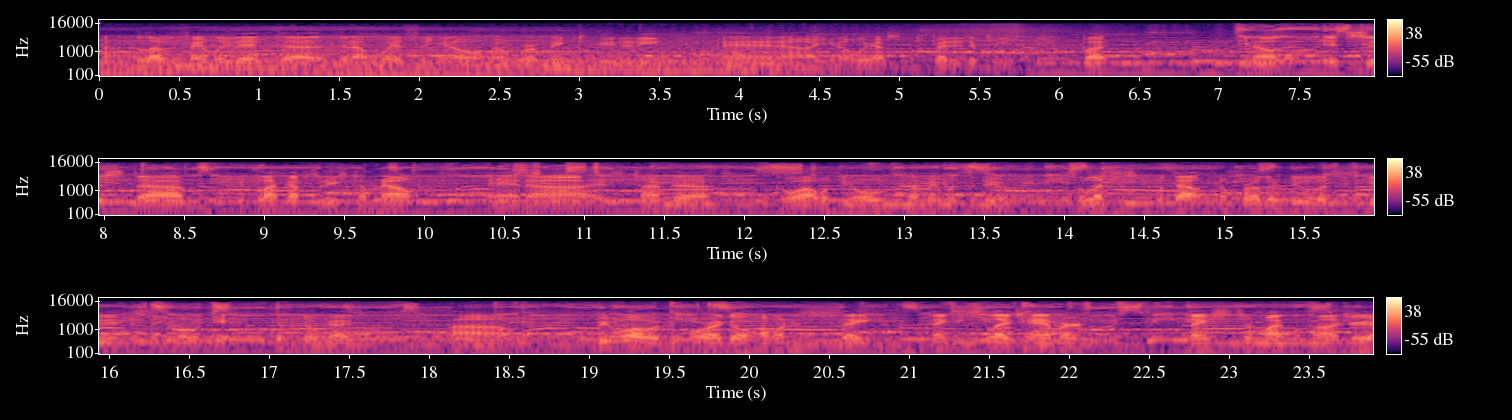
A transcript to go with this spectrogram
I love the family that uh, that I'm with. You know, we're a big community, and uh, you know we have some competitive teams. But you know, it's just um, Black Ops 3 is coming out, and uh, it's time to go out with the old and come in with the new. So let's just, without no further ado, let's just get into seeing what we get. Here we go, guys. Um, before, before I go, I wanted to say thanks to Sledgehammer, thanks to Michael Condrey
